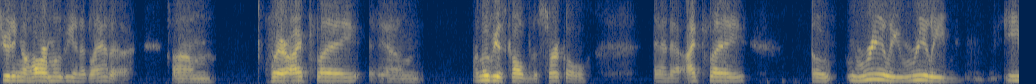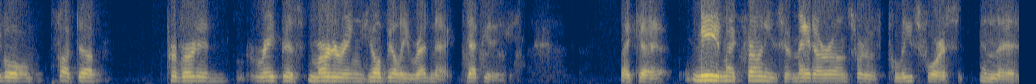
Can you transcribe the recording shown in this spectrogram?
shooting a horror movie in Atlanta, um, where I play. Um, the movie is called The Circle, and uh, I play a really, really evil, fucked up, perverted, rapist, murdering hillbilly redneck deputy. Like uh, me and my cronies have made our own sort of police force in the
